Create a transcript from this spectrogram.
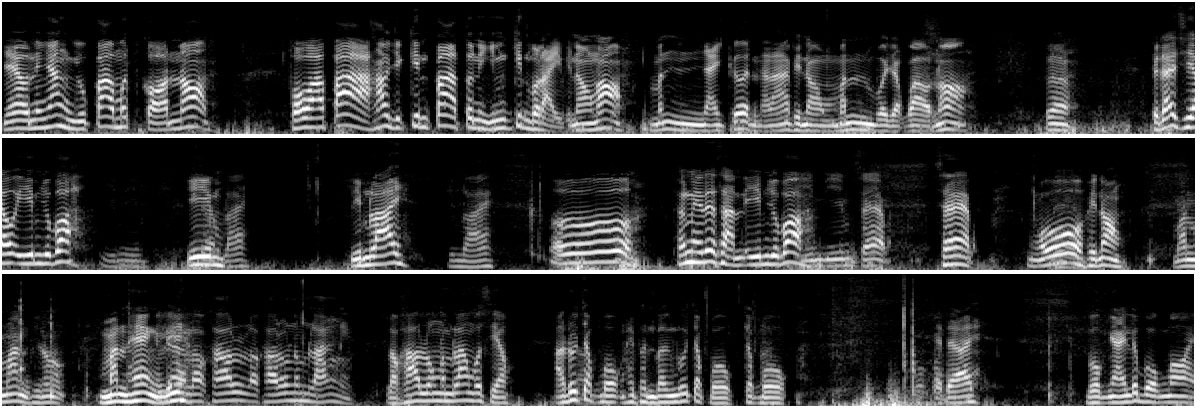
แจวนี่ยังอยู่ป้ามืดก่อนเนาะเพราะว่าป้าเขาจะกินป้าตัวนี้มันกินบ่ได้พี่น้องเนาะมันใหญ่เกินนะนะพี่น้องมันบ่อยากว่าวเนาะเออไปได้เชียวอิ่มอยู่ปะอิ่มอิ่มอิ่มแซ่บหลายอิ่มไรอิ่มหลายเออทั้งนี้ได้สันอิ่มอยู่ปะยิ้มยิ้มแซ่บแซ่บโอ้พี่น้อง มันมันพี่น้อง มันแห้งเลยเราเข้าเราเข้าลงน้ำลังนี่เราข้าวลงน้ำล่างบ่เสียวอะดูจักโบกให้เพิ่นเบิ่งดูจักโบกจักโบกเห็นได้โบกใหญ่หรือโบกน้อย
